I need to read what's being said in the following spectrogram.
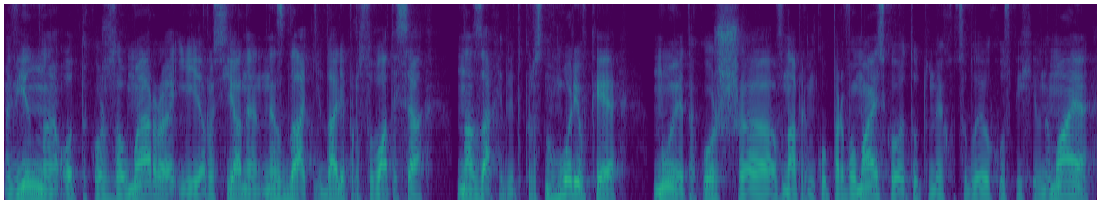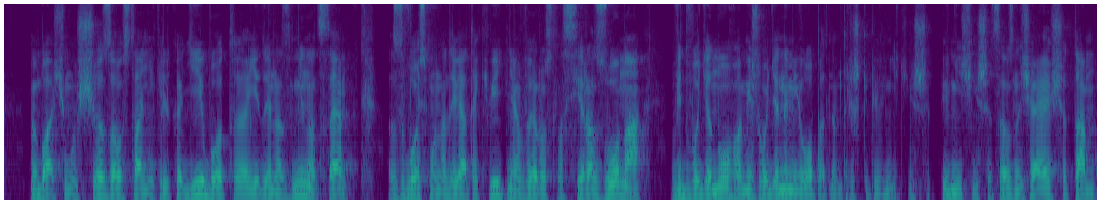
він е, от також завмер, і росіяни не здатні далі просуватися на захід від Красногорівки. Ну і також е, в напрямку Первомайського тут у них особливих успіхів немає. Ми бачимо, що за останні кілька діб, от е, єдина зміна це з 8 на 9 квітня виросла сіра зона від водяного між водяним і опитним, трішки північніше. Північніше. Це означає, що там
